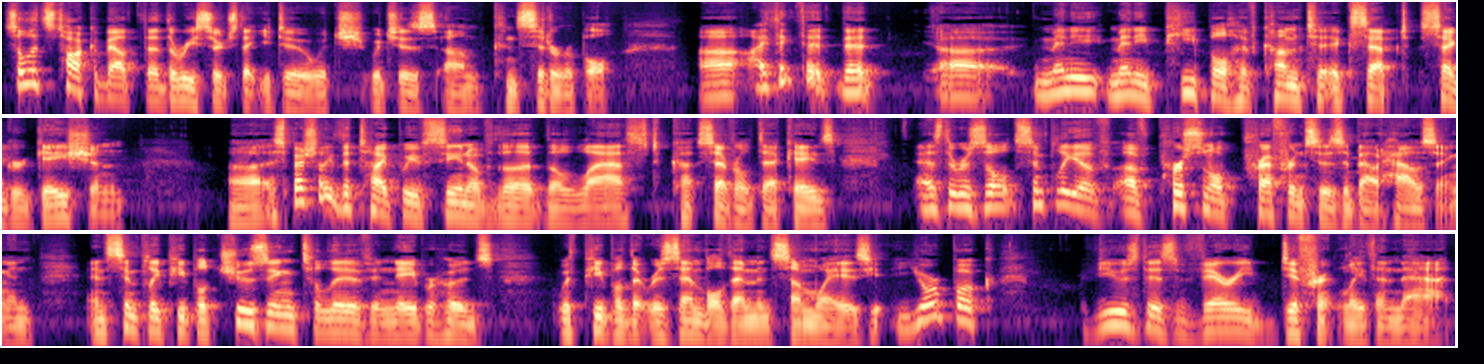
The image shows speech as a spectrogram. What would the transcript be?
So let's talk about the, the research that you do, which which is um, considerable. Uh, I think that that many many people have come to accept segregation, especially the type we've seen over the the last several decades as the result simply of, of personal preferences about housing and, and simply people choosing to live in neighborhoods with people that resemble them in some ways. Your book views this very differently than that.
